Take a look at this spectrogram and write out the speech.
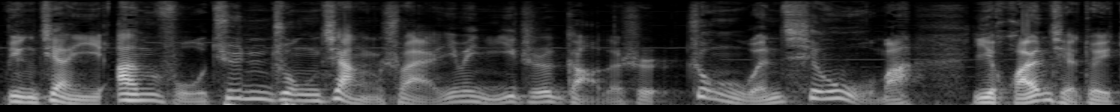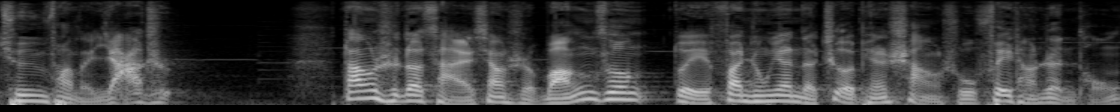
并建议安抚军中将帅，因为你一直搞的是重文轻武嘛，以缓解对军方的压制。当时的宰相是王曾，对范仲淹的这篇上书非常认同，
